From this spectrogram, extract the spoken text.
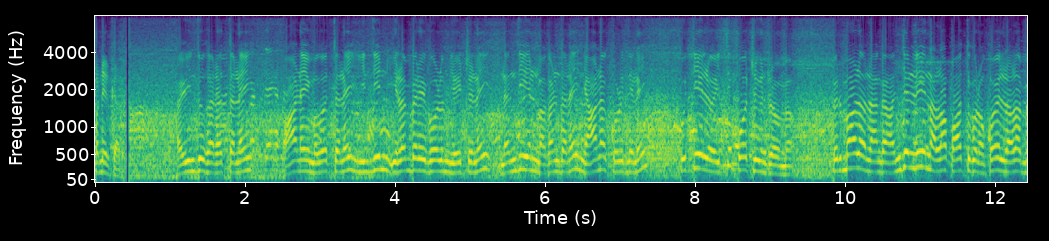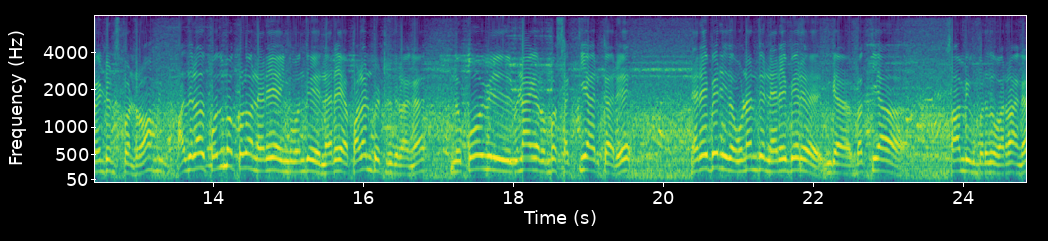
பண்ணியிருக்காரு. ஐந்து கரத்தனை ஆனை முகத்தனை இந்தின் இளம்பெறை போலும் ஏற்றனை நந்தியன் மகன்தனை ஞான கொழுந்தினை புத்தியில் வைத்து போற்றுகின்றோம். பெரும்பாலும் நாங்கள் அஞ்சல்லையும் நல்லா பார்த்துக்குறோம். கோயில் நல்லா மெயின்டெனன்ஸ் பண்ணுறோம் அதில் பொதுமக்களும் நிறைய இங்கே வந்து நிறைய பலன் பெற்றுருக்குறாங்க. இந்த கோவில் விநாயகர் ரொம்ப சக்தியாக இருக்கார். நிறைய பேர் இதை உணர்ந்து நிறைய பேர் இங்கே பக்தியாக சாமி கும்பிட்றதுக்கு வர்றாங்க.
